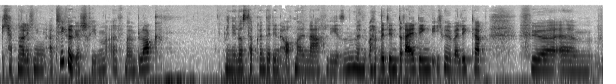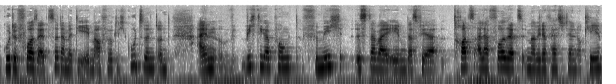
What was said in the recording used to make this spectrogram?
ich habe neulich einen Artikel geschrieben auf meinem Blog. Wenn ihr Lust habt, könnt ihr den auch mal nachlesen mit, mit den drei Dingen, die ich mir überlegt habe für ähm, gute Vorsätze, damit die eben auch wirklich gut sind. Und ein wichtiger Punkt für mich ist dabei eben, dass wir trotz aller Vorsätze immer wieder feststellen, okay,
